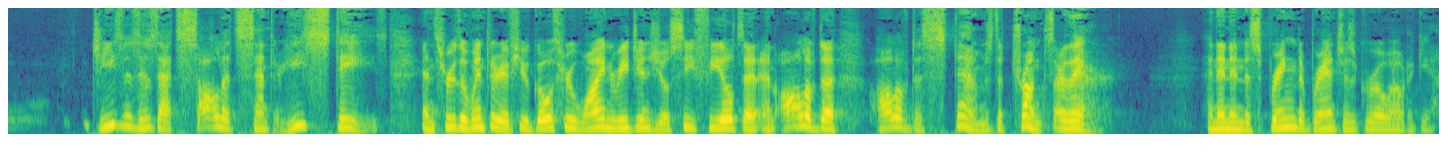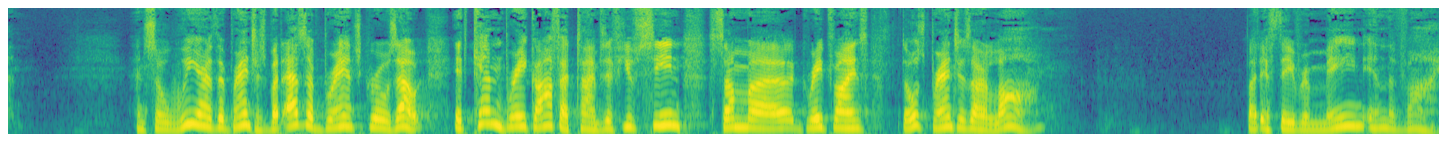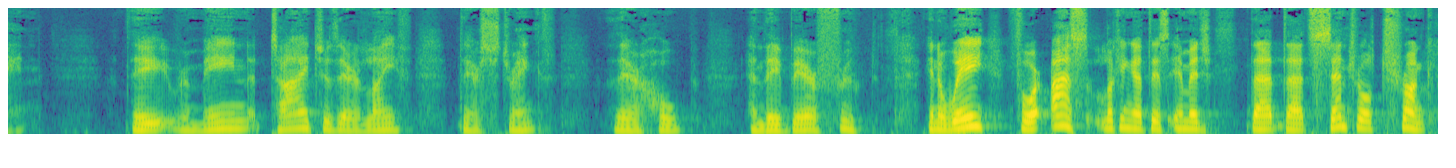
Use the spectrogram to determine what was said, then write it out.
Jesus is that solid center. He stays. And through the winter, if you go through wine regions, you'll see fields and, and all of the all of the stems, the trunks are there. And then in the spring, the branches grow out again. And so we are the branches. But as a branch grows out, it can break off at times. If you've seen some uh, grapevines, those branches are long. But if they remain in the vine, they remain tied to their life, their strength, their hope, and they bear fruit. In a way, for us, looking at this image, that, that central trunk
